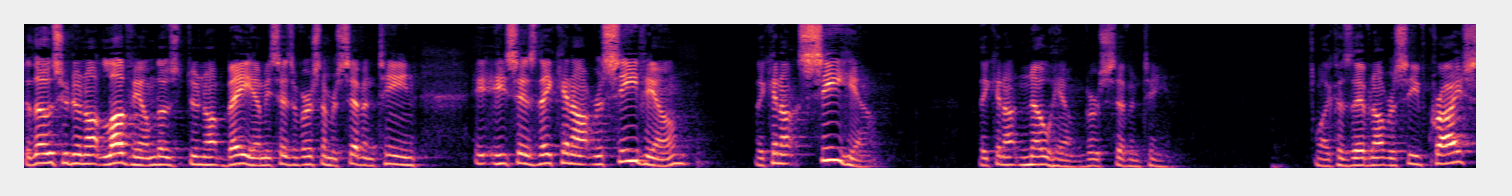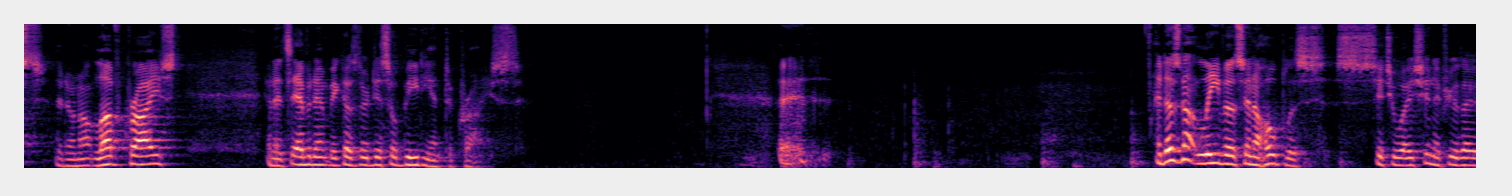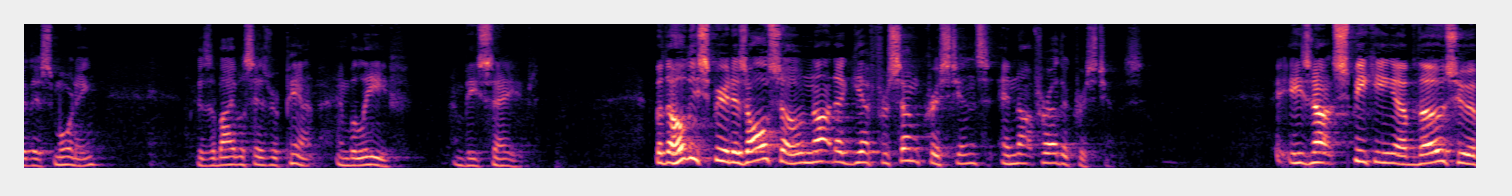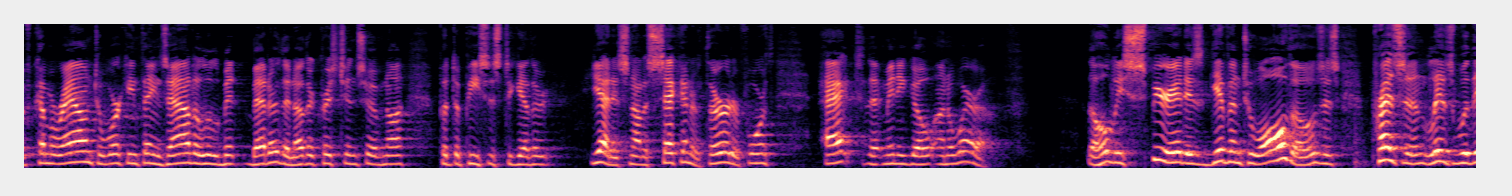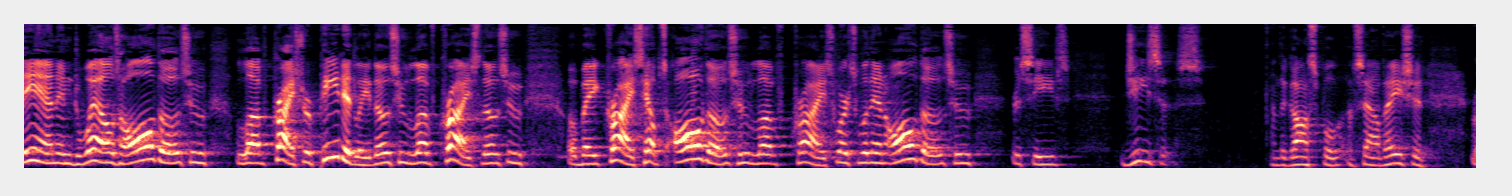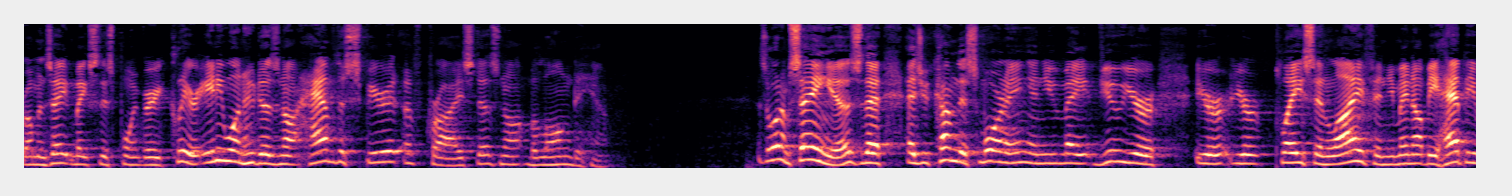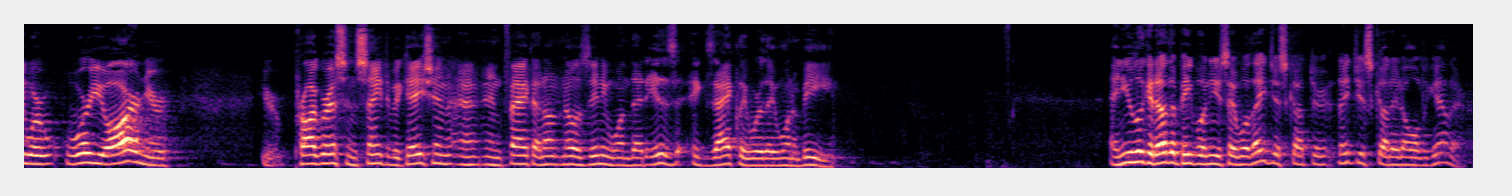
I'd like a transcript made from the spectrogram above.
To those who do not love him, those who do not obey him, he says in verse number 17, he says they cannot receive him, they cannot see him, they cannot know him. Verse 17. Why? Because they have not received Christ, they do not love Christ, and it's evident because they're disobedient to Christ. It does not leave us in a hopeless situation if you're there this morning, because the Bible says repent and believe and be saved. But the Holy Spirit is also not a gift for some Christians and not for other Christians. He's not speaking of those who have come around to working things out a little bit better than other Christians who have not put the pieces together yet. It's not a second or third or fourth act that many go unaware of. The Holy Spirit is given to all those, is present, lives within, and dwells all those who love Christ. Repeatedly, those who love Christ, those who obey Christ, helps all those who love Christ, works within all those who receives Jesus and the gospel of salvation. Romans 8 makes this point very clear. Anyone who does not have the Spirit of Christ does not belong to him. So what I'm saying is that as you come this morning and you may view your your your place in life and you may not be happy where where you are and your your progress in sanctification. In fact, I don't know as anyone that is exactly where they want to be. And you look at other people and you say, well, they just got their they just got it all together.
